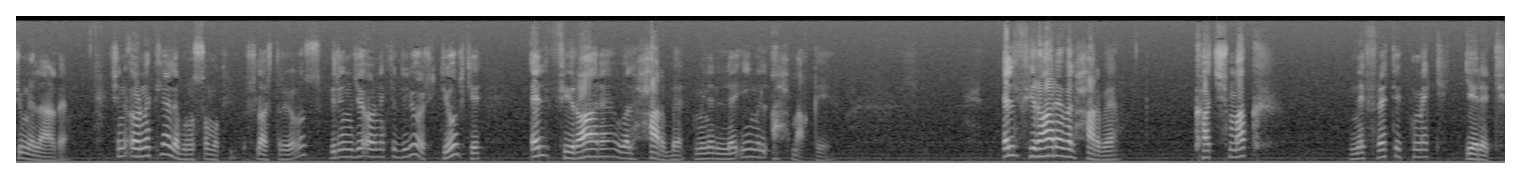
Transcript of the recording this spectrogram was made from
cümlelerde. Şimdi örneklerle bunu somutlaştırıyoruz. Birinci örnekte diyor, diyor ki el firare vel harbe minel le'imil ahmaki el firare vel harbe kaçmak nefret etmek gerek.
